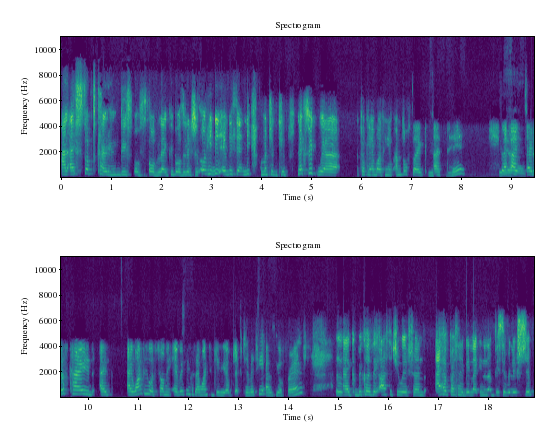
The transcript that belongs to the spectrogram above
and I stopped carrying beef of, of like people's relations. Oh, he did everything. I'm gonna check him. Next week we are talking about him. I'm just like, I mm Like yeah. I, I just kind I I want people to tell me everything because I want to give you objectivity as your friend. Like because there are situations I have personally been like in an abusive relationship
